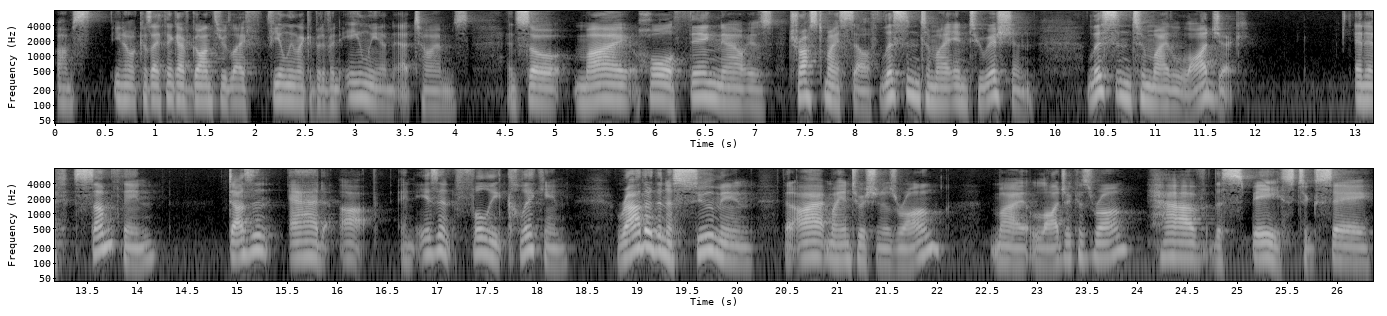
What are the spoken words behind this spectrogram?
Um, you know, because I think I've gone through life feeling like a bit of an alien at times. And so my whole thing now is trust myself, listen to my intuition, listen to my logic. And if something doesn't add up and isn't fully clicking, rather than assuming that I, my intuition is wrong, my logic is wrong, have the space to say,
